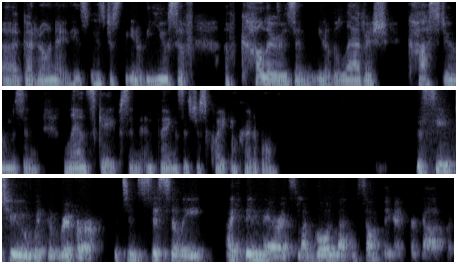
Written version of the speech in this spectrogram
uh, Garrone, his, his just, you know, the use of, of colors and, you know, the lavish costumes and landscapes and, and things is just quite incredible. The scene too with the river, it's in Sicily. I've been there. It's La Gola di something, I forgot, but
